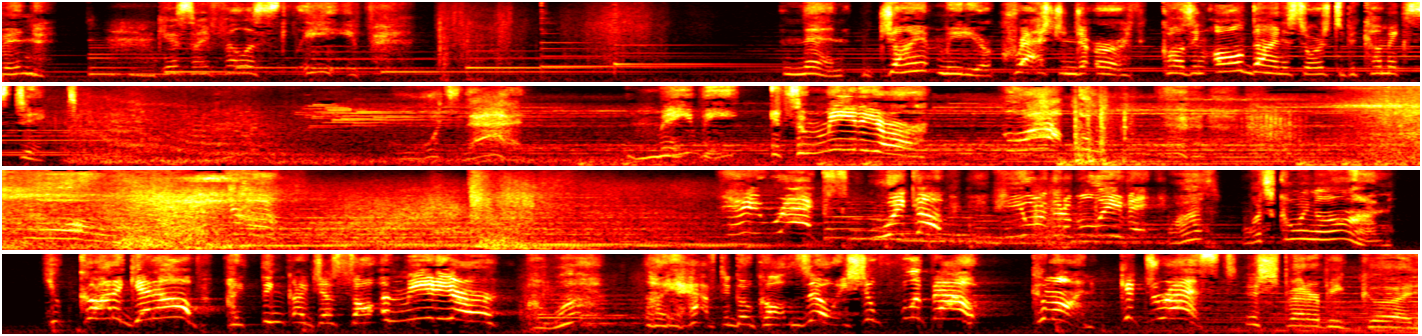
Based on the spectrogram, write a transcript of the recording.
happened. Guess I fell asleep. And then, giant meteor crashed into Earth, causing all dinosaurs to become extinct. What's that? Maybe it's a meteor! Hey, Rex! Wake up! You aren't gonna believe it! What? What's going on? You gotta get up! I think I just saw a meteor! A what? I have to go call Zoe. She'll flip out! Come on, get dressed! This better be good.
